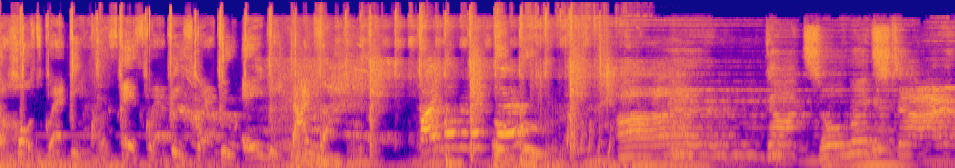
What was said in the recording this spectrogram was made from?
the whole square equals A square, B square, 2AB, times up. I've got so much time.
